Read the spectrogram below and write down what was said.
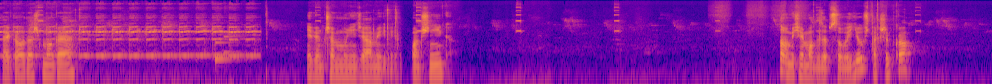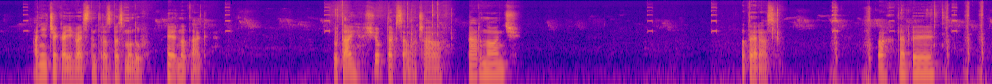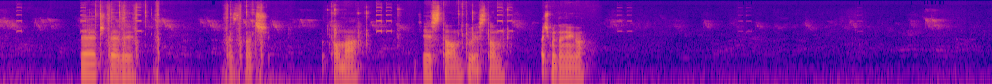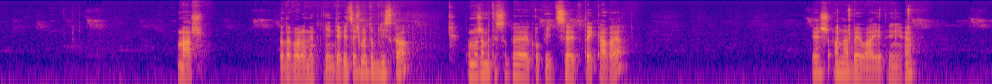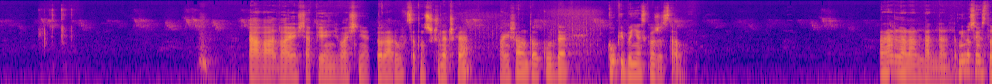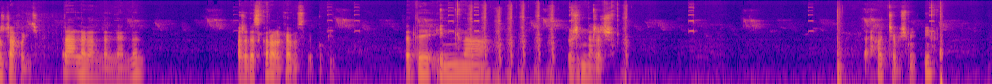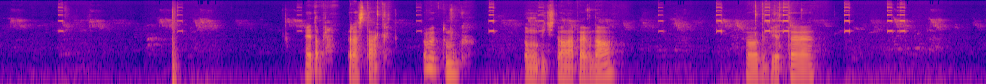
Tego też mogę. Nie wiem czemu nie działa mi łącznik. Znowu mi się mody zepsuły. Już tak szybko? A nie czekaj, chyba jestem teraz bez modów. E, No tak. Tutaj siup tak samo trzeba garnąć. A teraz. Dwa chleby. Te cztery. Raz, dwa, trzy. Toma. Gdzie jest Tom? Tu jest Tom. Chodźmy do niego. Masz. Zadowolony klient. Jak jesteśmy tu blisko, to możemy też sobie kupić tutaj kawę. Wiesz, ona była jedynie. Kawa 25 właśnie dolarów za tą skrzyneczkę. Tańsza, no to kurde, kupi by nie skorzystał. Tralalalala. Minusem jest to, że trzeba chodzić. Tralalalala. Chyba, że deskorolkę bym sobie kupił. Wtedy inna... Już inna rzecz. Chodźcie, by śmieci. E, dobra, teraz tak. Co bym tu mógł domówić? To na pewno. To dwie te.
